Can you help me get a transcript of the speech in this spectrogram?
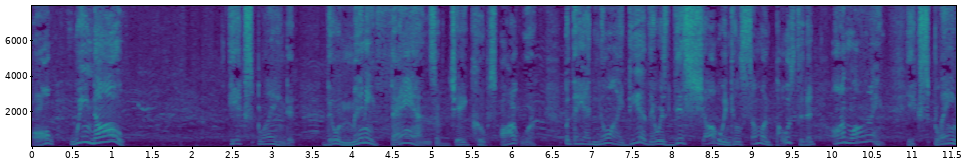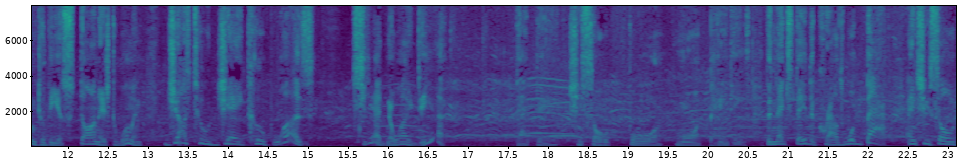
Oh, we know. He explained that there were many fans of J. Coop's artwork, but they had no idea there was this show until someone posted it online. He explained to the astonished woman just who J. Coop was. She had no idea. That day, she sold four more paintings. The next day, the crowds were back, and she sold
